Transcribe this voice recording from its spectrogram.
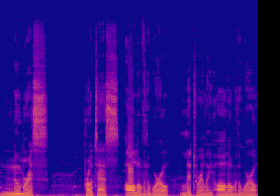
numerous protests all over the world, literally all over the world.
